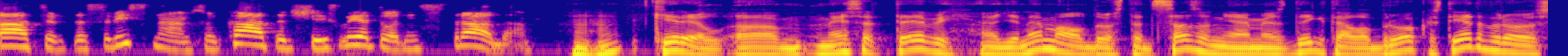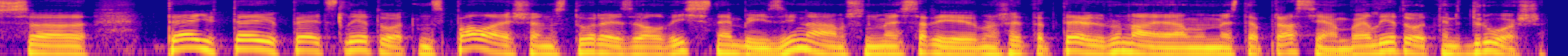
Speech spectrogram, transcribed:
kāds ir tas risinājums un kā šīs lietotnes strādā. Mhm. -huh. Kiril, uh, mēs ar tevi, ja nemaldos, tad sazinājāmies digitālo brokastu ietvaros. Uh, teju, teju pēc lietotnes palaišanas toreiz vēl viss nebija zināms, un mēs arī šeit ar tevi runājām, un mēs tā prasījām, vai lietotne ir droša.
